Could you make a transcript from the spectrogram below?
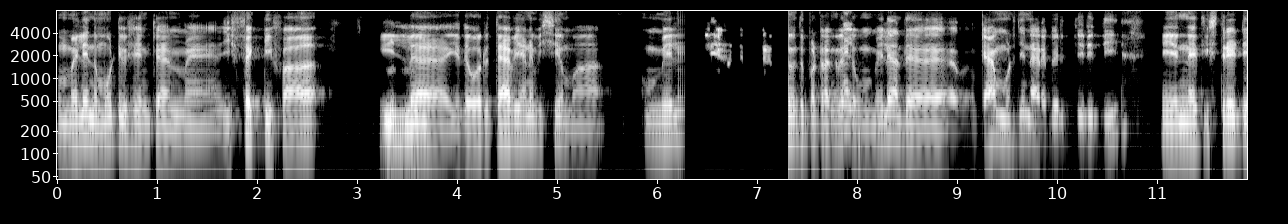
உண்மையிலே இந்த மோட்டிவேஷன் கேம்ப் இஃபெக்டிவா இல்ல இது ஒரு தேவையான விஷயமா? உண்மையிலே இது பண்றாங்களா? இல்ல உண்மையிலே அந்த கேம்ப் முடிஞ்சு நிறைய பேர் திருத்தி நேற்று ஸ்ட்ரேட்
